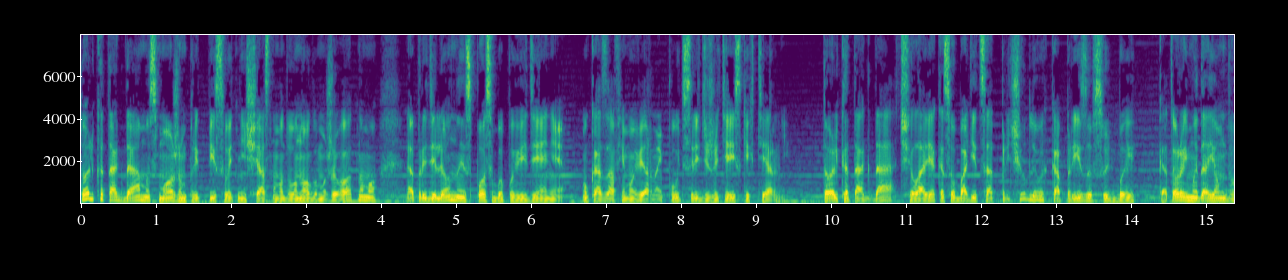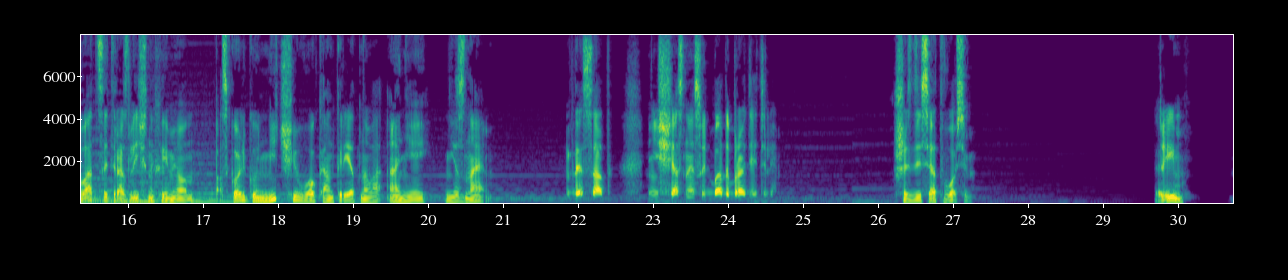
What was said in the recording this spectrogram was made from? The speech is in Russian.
Только тогда мы сможем предписывать несчастному двуногому животному определенные способы поведения, указав ему верный путь среди житейских терний. Только тогда человек освободится от причудливых капризов судьбы, которой мы даем 20 различных имен, поскольку ничего конкретного о ней не знаем. Десад. Несчастная судьба добродетели. 68. Рим.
